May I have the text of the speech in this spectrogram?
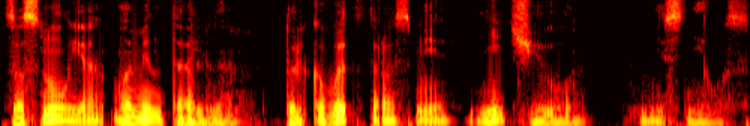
Заснул я моментально. Только в этот раз мне ничего не снилось.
